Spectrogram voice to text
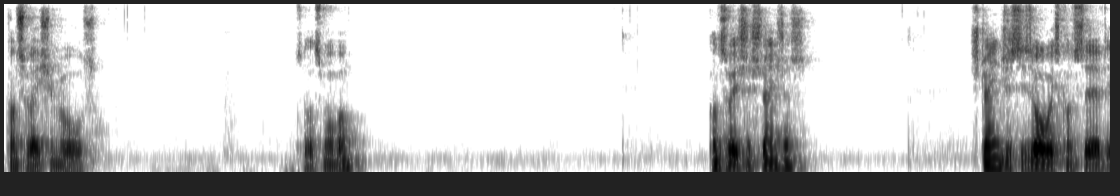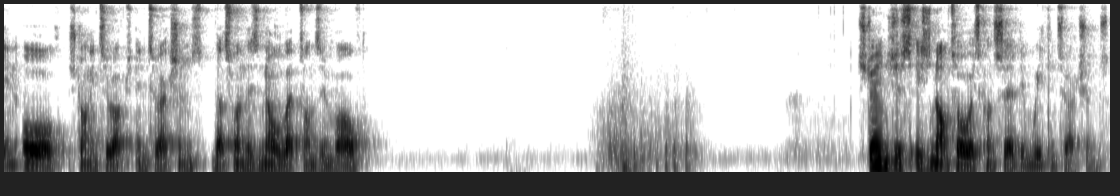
conservation rules. So let's move on. Conservation strangeness. Strangeness is always conserved in all strong inter interactions. That's when there's no leptons involved. Strangeness is not always conserved in weak interactions.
